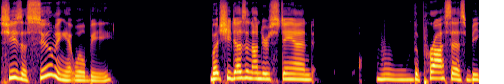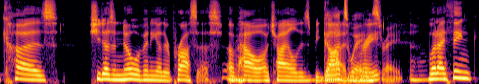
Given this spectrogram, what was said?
she's assuming it will be but she doesn't understand the process because she doesn't know of any other process of Right. how a child is begotten, God's ways, right? right? Uh-huh. But I think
